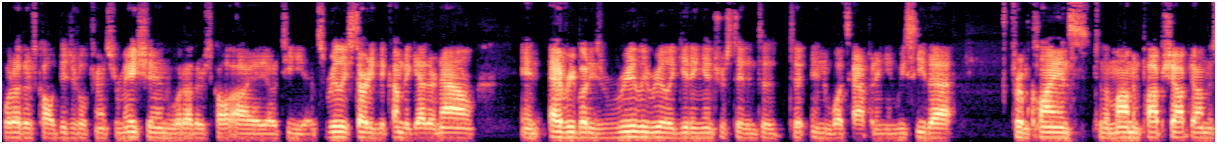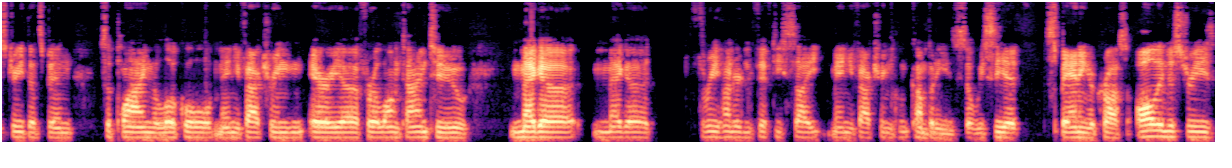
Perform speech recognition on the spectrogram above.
what others call digital transformation what others call iot it's really starting to come together now and everybody's really really getting interested into to, in what's happening. And we see that from clients to the mom and pop shop down the street that's been supplying the local manufacturing area for a long time to mega mega 350 site manufacturing companies. So we see it spanning across all industries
